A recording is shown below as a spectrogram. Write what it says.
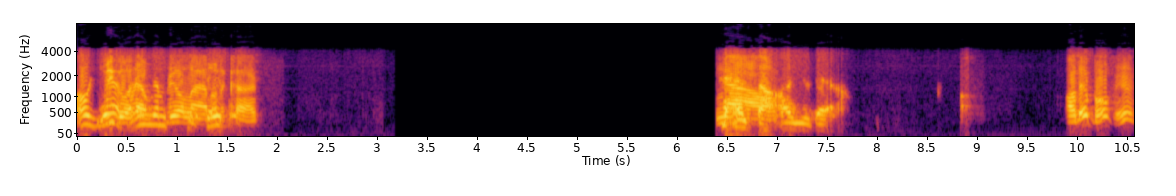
Oh, yeah, we gonna have them a real live on the con. Panther, Now, are you there? Oh, they're both here.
